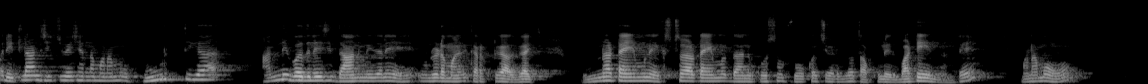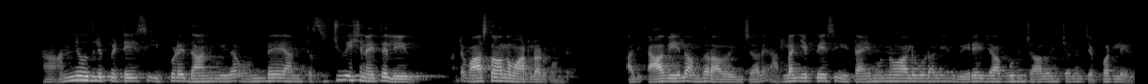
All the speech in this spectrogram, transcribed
మరి ఇట్లాంటి సిచ్యువేషన్లో మనము పూర్తిగా అన్నీ వదిలేసి దాని మీదనే ఉండడం అనేది కరెక్ట్ కాదు. ఉన్న టైంను ఎక్స్ట్రా టైం దానికోసం ఫోకస్ చేయడంలో తప్పులేదు బట్ ఏంటంటే మనము అన్నీ వదిలిపెట్టేసి ఇప్పుడే దాని మీద ఉండే అంత సిచ్యువేషన్ అయితే లేదు. అంటే వాస్తవంగా మాట్లాడుకుంటే. అది ఆ వేలో అందరూ ఆలోచించాలి. అట్లని చెప్పేసి టైం ఉన్న వాళ్ళు కూడా నేను వేరే జాబ్ గురించి ఆలోచించాలని చెప్పట్లేదు.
